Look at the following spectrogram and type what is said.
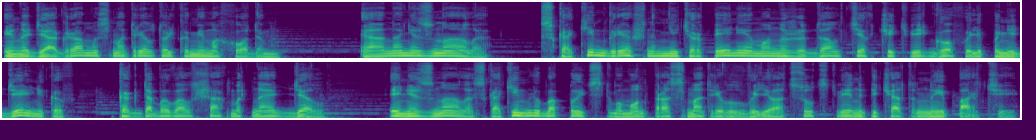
и на диаграмму смотрел только мимоходом. И она не знала, с каким грешным нетерпением он ожидал тех четвергов или понедельников, когда бывал шахматный отдел, и не знала, с каким любопытством он просматривал в ее отсутствие напечатанные партии.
